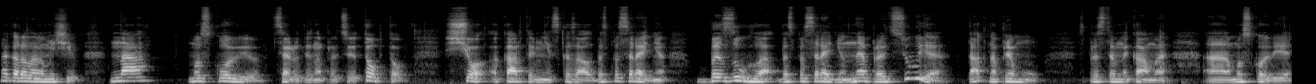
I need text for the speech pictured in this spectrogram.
На королеву мечів. На Московію ця людина працює. Тобто, що карти мені сказали, безпосередньо безугла безпосередньо не працює так напряму з представниками е, Московії,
